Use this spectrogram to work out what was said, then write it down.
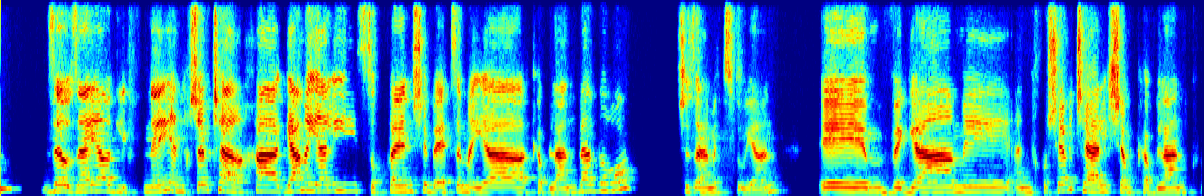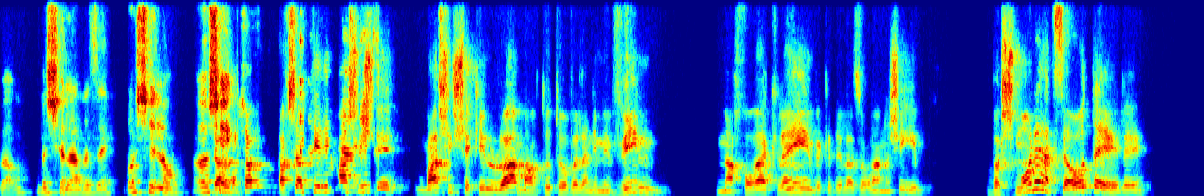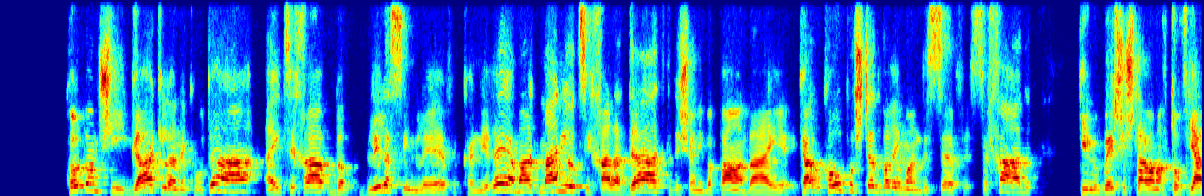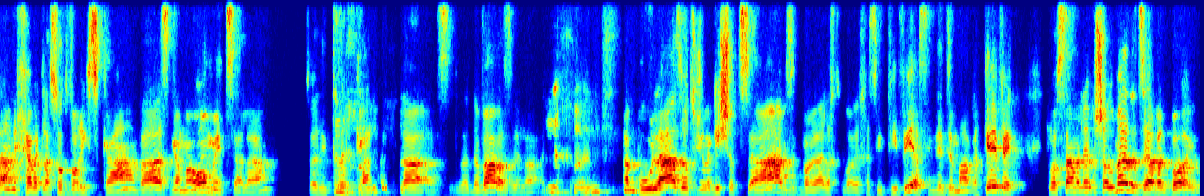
זהו זה היה עוד לפני אני חושבת שהערכה גם היה לי סוכן שבעצם היה קבלן בעברו שזה היה מצוין וגם אה, אני חושבת שהיה לי שם קבלן כבר בשלב הזה, או שלא, או ש... עכשיו, עכשיו תראי משהו, ש... משהו שכאילו לא אמרת אותו, אבל אני מבין מאחורי הקלעים וכדי לעזור לאנשים, בשמונה הצעות האלה, כל פעם שהגעת לנקודה, היית צריכה, בלי לשים לב, כנראה אמרת מה אני עוד צריכה לדעת כדי שאני בפעם הבאה אהיה. קרו פה שתי דברים on the surface. אחד, כאילו באיזשהו שלב אמר טוב יאללה אני חייבת לעשות כבר עסקה ואז גם האומץ עלה זאת אומרת התרגלתי נכון. לדבר הזה נכון לפעולה הזאת של להגיש הצעה וזה כבר היה לך כבר יחסית טבעי עשיתי את זה מהרכבת לא שמה לב שאת אומרת את זה אבל בואי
